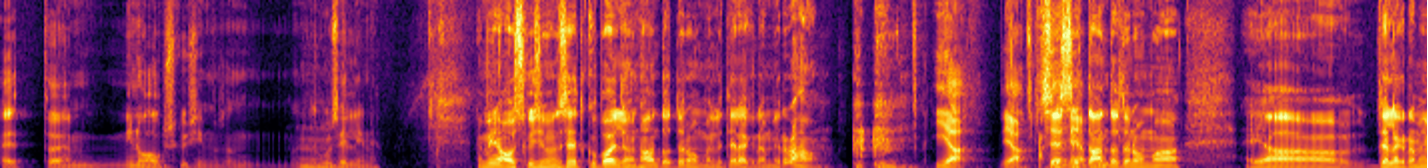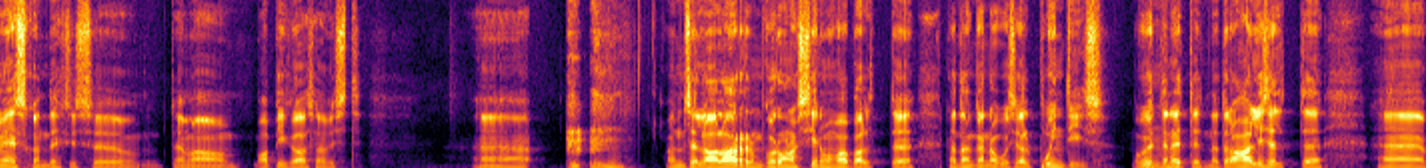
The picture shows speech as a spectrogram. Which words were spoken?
et äh, minu aus küsimus on mm -hmm. nagu selline. no minu aus küsimus on see, et kui palju on Hando Tõnumaal Telegrami raha? ja, ja. sest et Hando Tõnumaa ja Telegrami meeskond ehk siis äh, tema abikaasa vist äh, on selle alarm koroonast hirmuvabalt, nad on ka nagu seal pundis. ma kujutan mm -hmm. ette, et nad rahaliselt äh,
